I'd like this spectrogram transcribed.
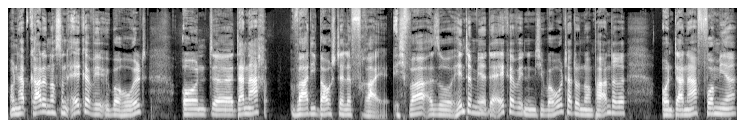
und habe gerade noch so einen LKW überholt. Und äh, danach war die Baustelle frei. Ich war also hinter mir der LKW, den ich überholt hatte und noch ein paar andere. Und danach vor mir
